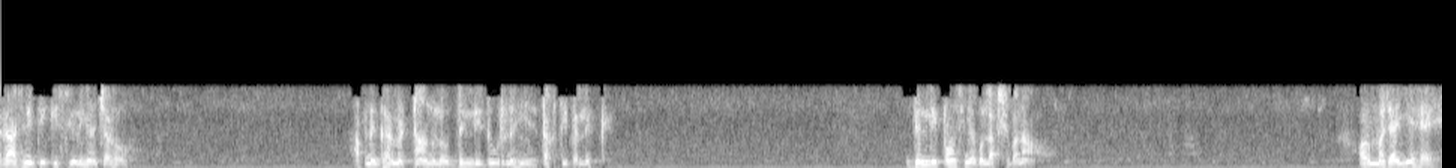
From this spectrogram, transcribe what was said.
राजनीति की सीढ़ियाँ चढ़ो। अपने घर में टांग लो, दिल्ली दूर नहीं है, तख्ती पर लिख के। दिल्ली पहुँचने को लक्ष्य बनाओ। और मज़ा यह है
